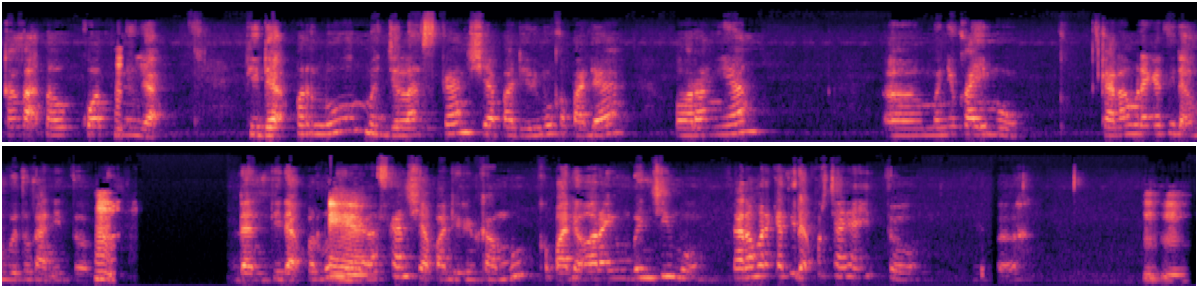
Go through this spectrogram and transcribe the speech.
Kakak tahu quote enggak tidak perlu menjelaskan siapa dirimu kepada orang yang uh, menyukaimu. Karena mereka tidak membutuhkan itu. Hmm. dan tidak perlu yeah. menjelaskan siapa diri kamu kepada orang yang membencimu. Karena mereka tidak percaya itu. Gitu. Mm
